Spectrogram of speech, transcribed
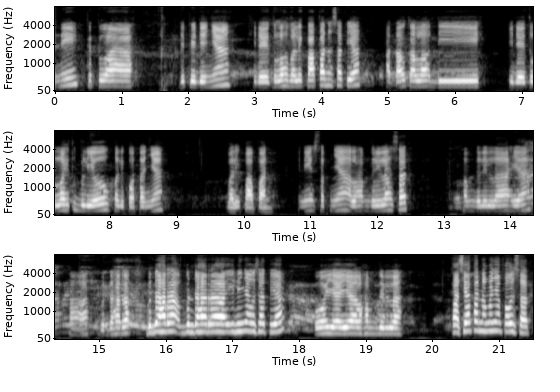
ini ketua DPD-nya Hidayatullah Balikpapan Ustadz ya. Atau kalau di Hidayatullah itu beliau wali kotanya Balikpapan ini Ustadznya Alhamdulillah Ustadz Alhamdulillah ya ah, bendahara bendahara bendahara ininya Ustadz ya Oh iya iya alhamdulillah. Pak siapa namanya Pak Ustadz?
